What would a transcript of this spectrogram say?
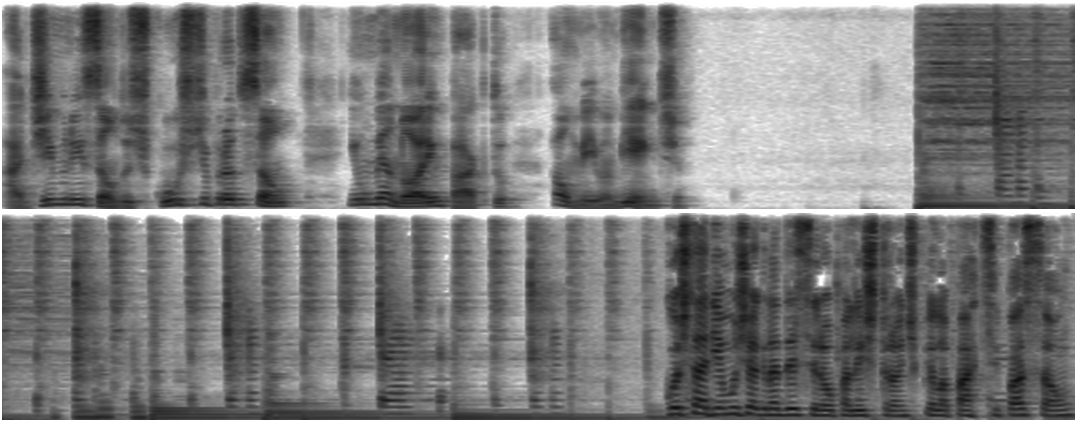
a diminuição dos custos de produção e um menor impacto ao meio ambiente. Gostaríamos de agradecer ao palestrante pela participação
